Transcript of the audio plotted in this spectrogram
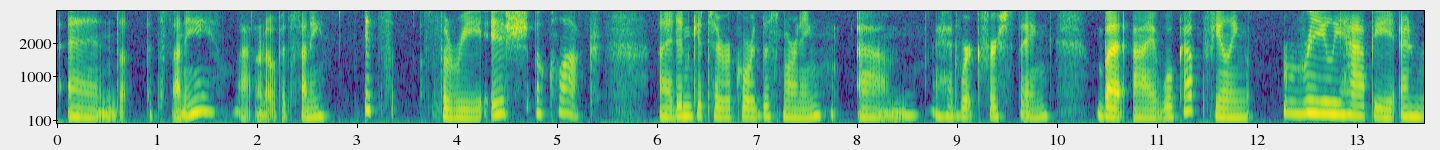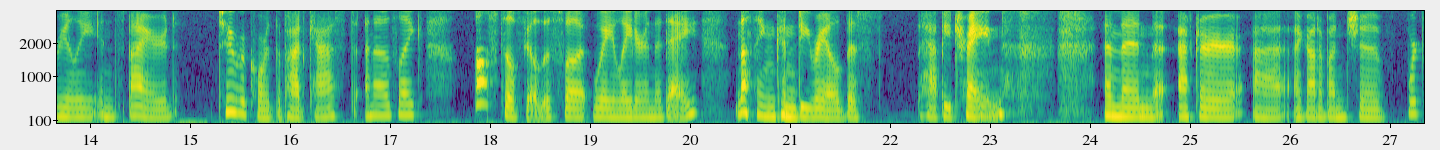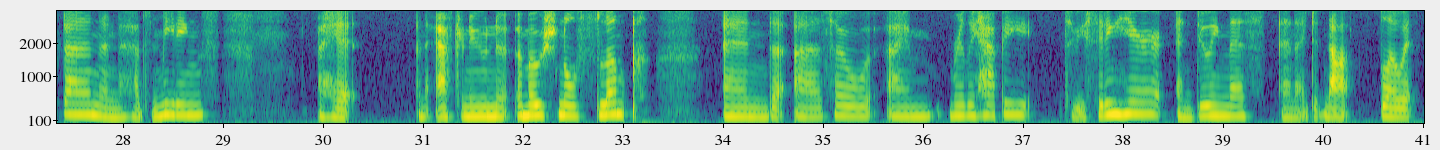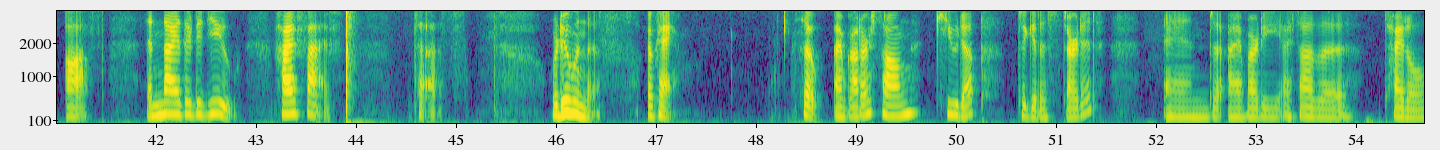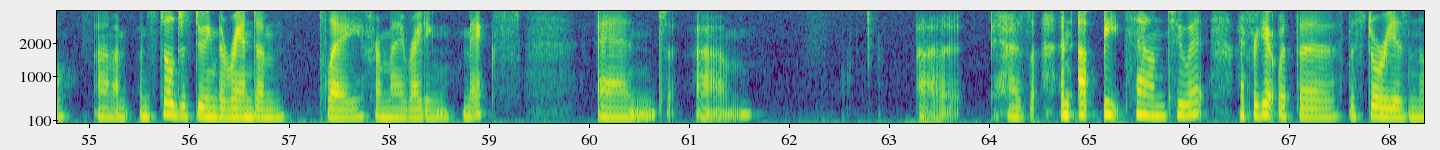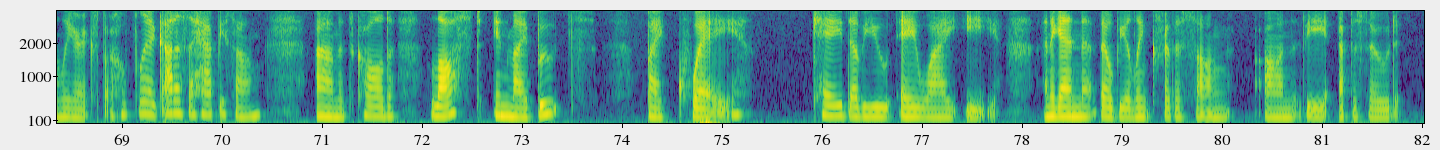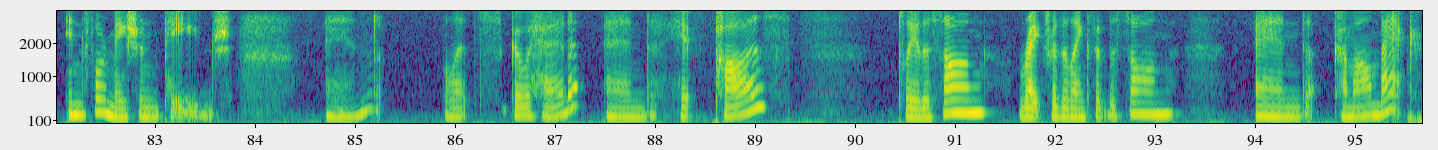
And it's funny, I don't know if it's funny, it's three ish o'clock. I didn't get to record this morning. Um, I had work first thing, but I woke up feeling really happy and really inspired to record the podcast. And I was like, I'll still feel this way later in the day. Nothing can derail this happy train. and then after uh, I got a bunch of work done and had some meetings, I hit an afternoon emotional slump. And uh, so I'm really happy to be sitting here and doing this, and I did not blow it off. And neither did you. High five to us. We're doing this. Okay. So I've got our song queued up to get us started. And I've already, I saw the title. Um, I'm, I'm still just doing the random play from my writing mix. And um, uh, has an upbeat sound to it. I forget what the, the story is in the lyrics, but hopefully I got us a happy song. Um, it's called Lost in My Boots by Kwaye. K W A Y E. And again, there'll be a link for this song on the episode information page. And let's go ahead and hit pause, play the song, write for the length of the song, and come on back.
